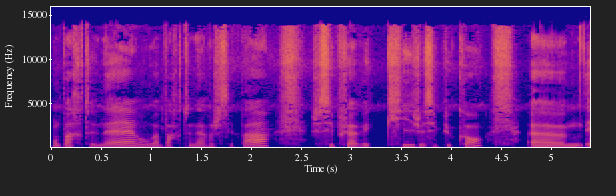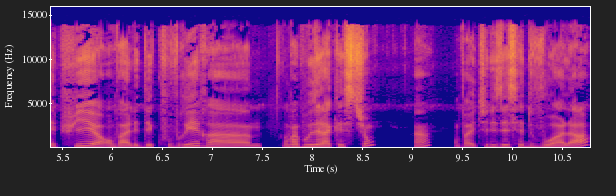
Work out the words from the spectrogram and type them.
mon partenaire ou ma partenaire, je sais pas. Je sais plus avec qui, je sais plus quand. et puis, on va aller découvrir. on va poser la question. Hein on va utiliser cette voix-là.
